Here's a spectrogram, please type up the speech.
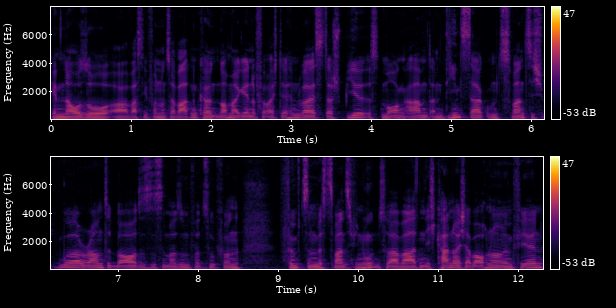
Genauso, äh, was ihr von uns erwarten könnt. Nochmal gerne für euch der Hinweis: Das Spiel ist morgen Abend am Dienstag um 20 Uhr roundabout. Das ist immer so ein Verzug von 15 bis 20 Minuten zu erwarten. Ich kann euch aber auch nur empfehlen,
